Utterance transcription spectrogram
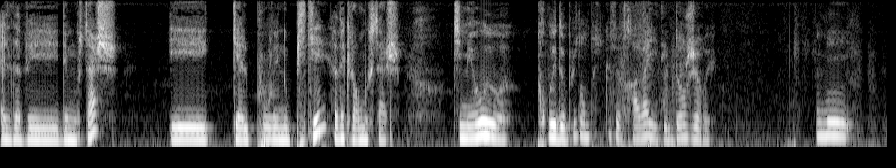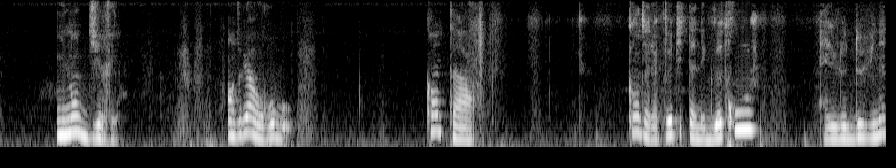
elles avaient des moustaches et qu'elles pouvaient nous piquer avec leurs moustaches. Timéo euh, trouvait de plus en plus que ce travail était dangereux. Mais ils n'ont dit rien. En tout cas au robot. Quant à Quant à la petite anecdote rouge, elle le devina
